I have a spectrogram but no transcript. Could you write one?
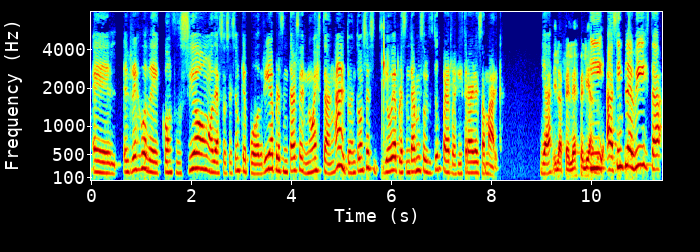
el, el riesgo de confusión o de asociación que podría presentarse no es tan alto. Entonces, yo voy a presentar mi solicitud para registrar esa marca. ¿Ya? Y la pelea es peleando. Y a simple vista,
